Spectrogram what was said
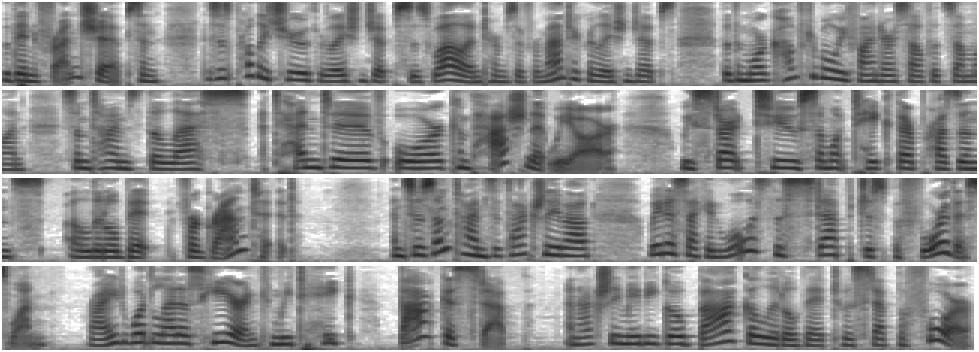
within friendships, and this is probably true with relationships as well in terms of romantic relationships, but the more comfortable we find ourselves with someone, sometimes the less attentive or compassionate we are. We start to somewhat take their presence a little bit for granted. And so sometimes it's actually about wait a second, what was the step just before this one, right? What led us here? And can we take back a step and actually maybe go back a little bit to a step before?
